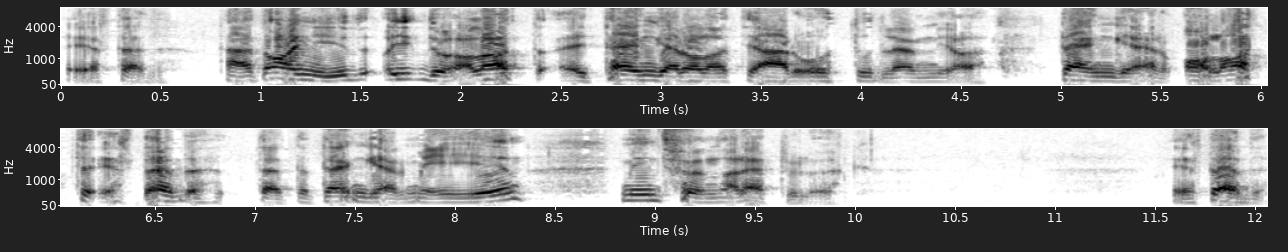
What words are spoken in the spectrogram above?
érted? Tehát annyi idő alatt egy tenger alatt járó ott tud lenni a tenger alatt, érted? tehát a tenger mélyén mint fönn a repülők érted?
